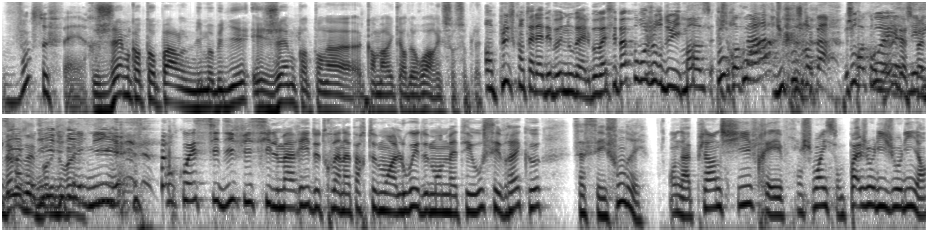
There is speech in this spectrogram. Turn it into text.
vont se faire. J'aime quand on parle d'immobilier et j'aime quand on a quand Marie-Cœur de Roy arrive sur ce plateau. En plus, quand elle a des bonnes nouvelles. Bon, bah, c'est pas pour aujourd'hui. Pourquoi Du coup, je repars. Je Pourquoi oui, la semaine dernière, vous avez bonnes nouvelles. Pourquoi est-ce si difficile, Marie, de trouver un appartement à louer demande Mathéo. C'est vrai que ça s'est effondré. On a plein de chiffres et franchement, ils sont pas jolis jolis. Hein.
